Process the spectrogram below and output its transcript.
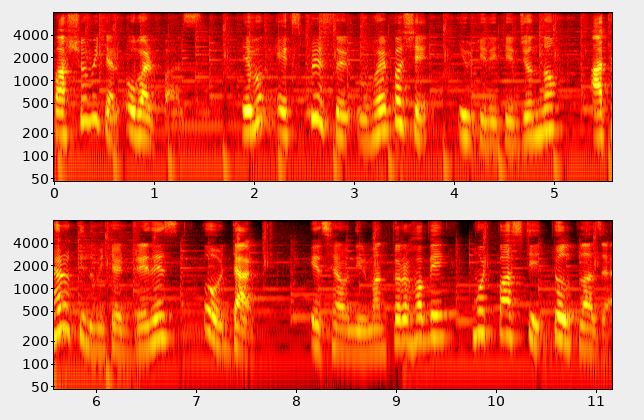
পাঁচশো মিটার ওভারপাস এবং এক্সপ্রেসওয়ের উভয় পাশে ইউটিলিটির জন্য আঠারো কিলোমিটার ড্রেনেজ ও ডাক্ট এছাড়াও নির্মাণ করা হবে মোট পাঁচটি টোল প্লাজা।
